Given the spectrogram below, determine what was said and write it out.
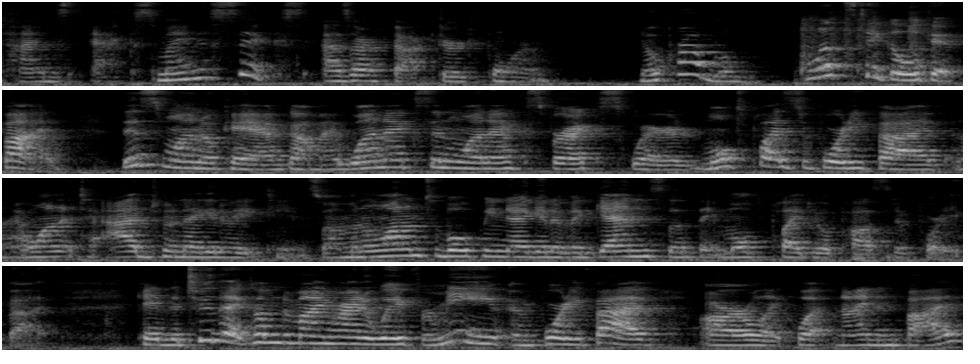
times x minus 6 as our factored form. No problem. Let's take a look at 5. This one, okay, I've got my 1x and 1x for x squared, multiplies to 45, and I want it to add to a negative 18. So I'm going to want them to both be negative again so that they multiply to a positive 45. Okay, the two that come to mind right away for me and 45 are like what, 9 and 5? And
